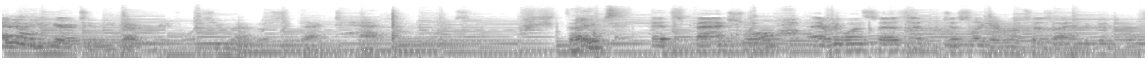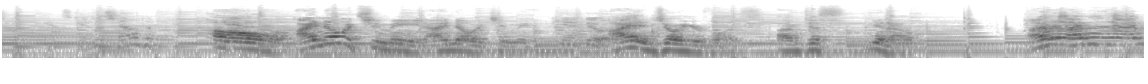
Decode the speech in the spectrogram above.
I know eh. you hear it too. You got a great voice. You have a spectacular voice. Thanks. It's factual. Everyone says it, just like everyone says I have a good voice. I can't stand the sound of it. Oh, I know what you mean. I know what you mean. Can't do it. I enjoy your voice. I'm just, you know, I'm, I'm, I'm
